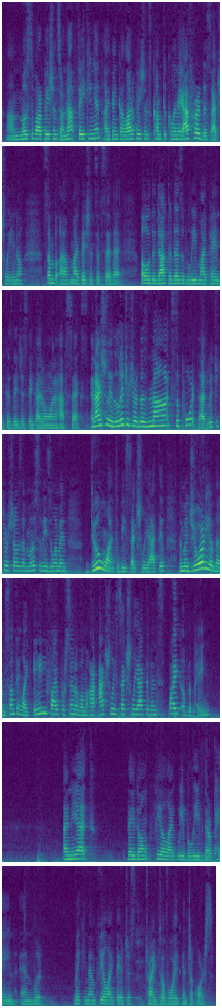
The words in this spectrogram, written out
Um, most of our patients are not faking it. I think a lot of patients come to clinic. I've heard this actually. You know, some uh, my patients have said that oh, the doctor doesn't believe my pain because they just think I don't want to have sex. And actually, the literature does not support that. Literature shows that most of these women do want to be sexually active. The majority of them, something like 85% of them, are actually sexually active in spite of the pain. And yet, they don't feel like we believe their pain, and we're making them feel like they're just trying to avoid intercourse.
